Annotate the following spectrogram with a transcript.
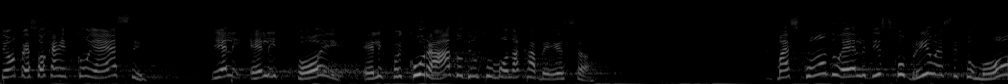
Tem uma pessoa que a gente conhece, e ele, ele, foi, ele foi curado de um tumor na cabeça. Mas quando ele descobriu esse tumor,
